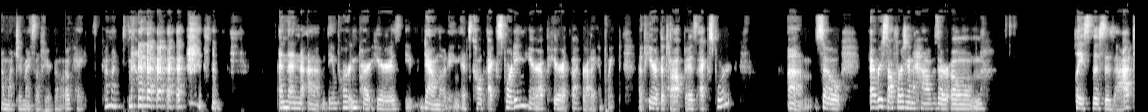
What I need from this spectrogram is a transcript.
I'm watching myself here go, okay, come on. and then um, the important part here is downloading. It's called exporting here up here. At, I forgot I can point up here at the top is export. Um, so every software is going to have their own place this is at,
